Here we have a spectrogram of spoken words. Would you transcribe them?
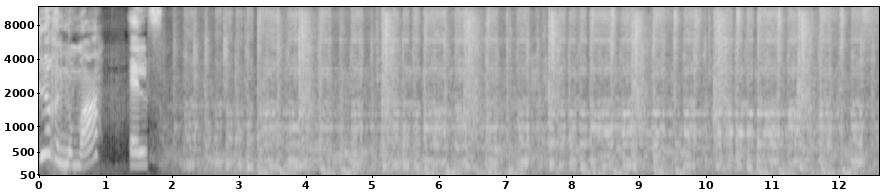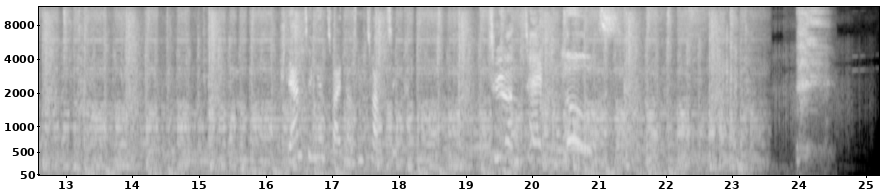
Türennummer 11. Sternsingen 2020. Türen taken los!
